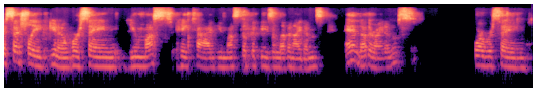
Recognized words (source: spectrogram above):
essentially, you know, we're saying you must, hey tag, you must look at these eleven items and other items. Or we're saying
